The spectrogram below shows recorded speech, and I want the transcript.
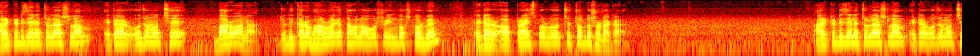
আরেকটা ডিজাইনে চলে আসলাম, এটার ওজন হচ্ছে বারো আনা। যদি কারও ভালো লাগে তাহলে অবশ্যই ইনবক্স করবেন। এটার প্রাইস পড়বে হচ্ছে চোদ্দোশো টাকা। আরেকটা ডিজাইনে চলে আসলাম, এটার ওজন হচ্ছে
